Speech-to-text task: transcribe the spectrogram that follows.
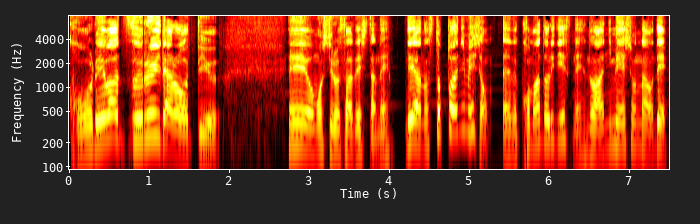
これはずるいだろうっていう。えー、面白さでしたね。で、あの、ストップアニメーション、あのコマ撮りですね、のアニメーションなので、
